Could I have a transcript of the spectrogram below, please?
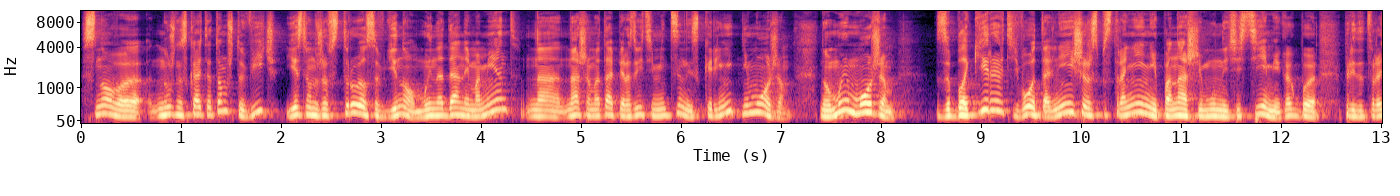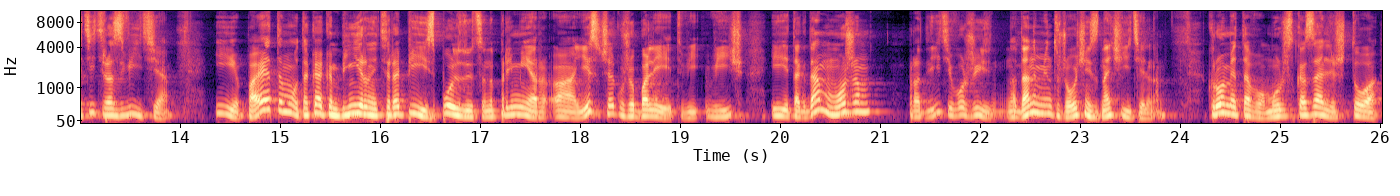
Снова нужно сказать о том, что ВИЧ, если он уже встроился в геном, мы на данный момент, на нашем этапе развития медицины, искоренить не можем. Но мы можем заблокировать его дальнейшее распространение по нашей иммунной системе, как бы предотвратить развитие. И поэтому такая комбинированная терапия используется, например, а, если человек уже болеет ВИЧ, и тогда мы можем продлить его жизнь. На данный момент уже очень значительно. Кроме того, мы уже сказали, что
